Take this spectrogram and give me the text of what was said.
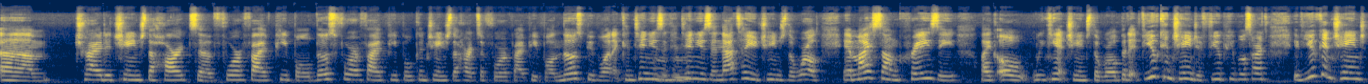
um, try to change the hearts of four or five people, those four or five people can change the hearts of four or five people, and those people, and it continues and continues, and that's how you change the world. It might sound crazy, like, oh, we can't change the world, but if you can change a few people's hearts, if you can change,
